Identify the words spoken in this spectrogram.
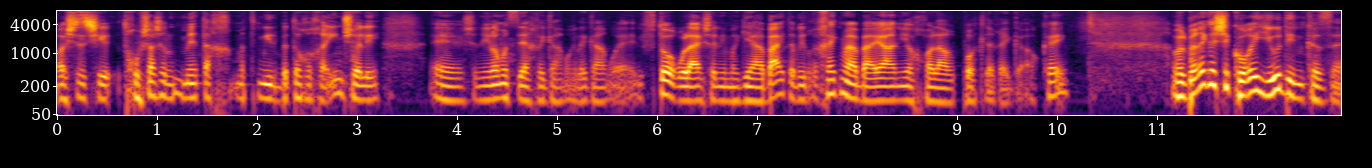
או יש איזושהי תחושה של מתח מתמיד בתוך החיים שלי. אה, שאני לא מצליח לגמרי לגמרי לפתור, אולי כשאני מגיע הביתה, מתרחק מהבעיה, אני יכול להרפות לרגע, אוקיי? אבל ברגע שקורה יודין כזה,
